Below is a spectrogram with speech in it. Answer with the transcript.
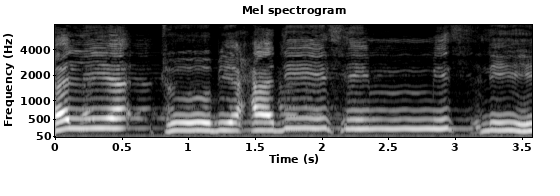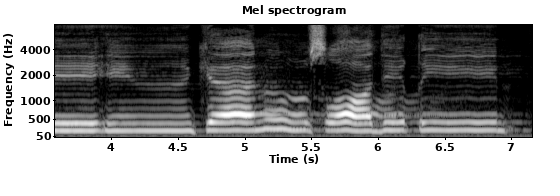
فليأتوا بحديث مثله إن كانوا صادقين.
